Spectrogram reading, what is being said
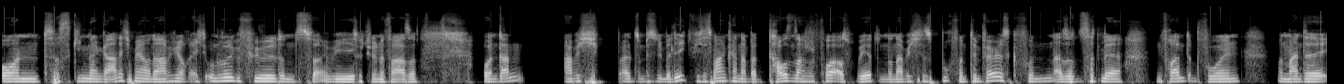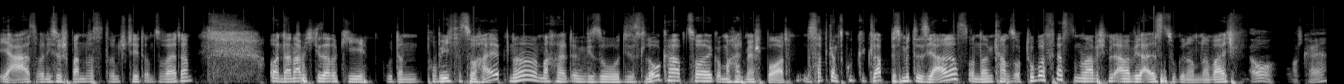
Und das ging dann gar nicht mehr und da habe ich mich auch echt unwohl gefühlt und es war irgendwie eine schöne Phase. Und dann habe ich also ein bisschen überlegt, wie ich das machen kann, aber tausend Sachen schon vorher ausprobiert und dann habe ich das Buch von Tim Ferriss gefunden. Also das hat mir ein Freund empfohlen und meinte, ja, ist aber nicht so spannend, was da drin steht und so weiter. Und dann habe ich gesagt, okay, gut, dann probiere ich das so halb, ne, mache halt irgendwie so dieses Low Carb Zeug und mache halt mehr Sport. Das hat ganz gut geklappt bis Mitte des Jahres und dann kam das Oktoberfest und dann habe ich mit einmal wieder alles zugenommen. Dann war ich oh, okay.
